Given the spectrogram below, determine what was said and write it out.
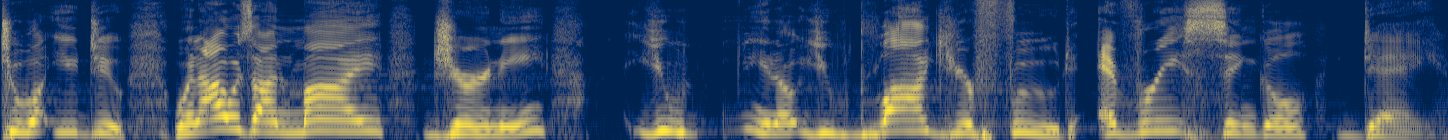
to what you do. When I was on my journey, you you know, you log your food every single day.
